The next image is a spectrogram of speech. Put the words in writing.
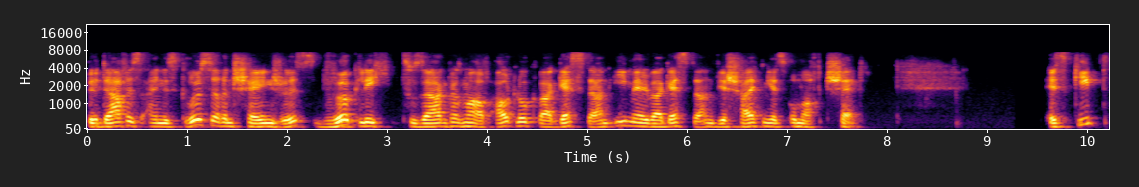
bedarf es eines größeren Changes, wirklich zu sagen, pass mal auf, Outlook war gestern, E-Mail war gestern, wir schalten jetzt um auf Chat. Es gibt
